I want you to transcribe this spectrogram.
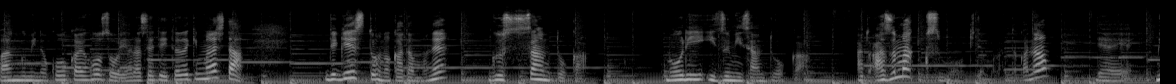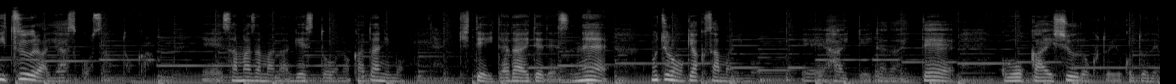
番組の公開放送をやらせていただきました。でゲストの方もねぐっさんとか森泉さんとかあとアズマックスも来てもらったかな。で三浦靖子さんとか。さまざまなゲストの方にも来ていただいてですね。もちろんお客様にも、えー入っていただいて公開収録ということで、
